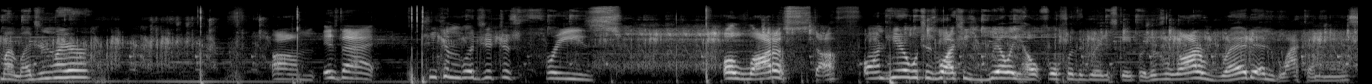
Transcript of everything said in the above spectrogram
my legend rare um is that she can legit just freeze a lot of stuff on here, which is why she's really helpful for the Great Escaper. There's a lot of red and black enemies.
